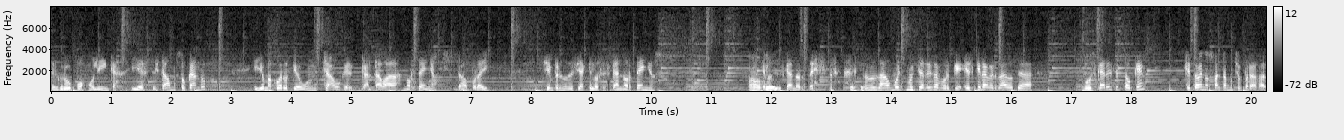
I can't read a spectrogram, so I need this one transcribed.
El grupo Olinka y este estábamos tocando y yo me acuerdo que un chavo que cantaba norteño estaba por ahí siempre nos decía que los ska norteños. Ah, que los ska norteños. Entonces nos daba mucha risa porque es que era verdad, o sea, buscar ese toque, que todavía nos falta mucho para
